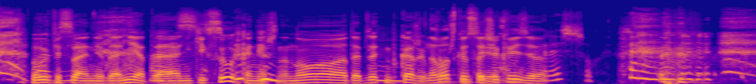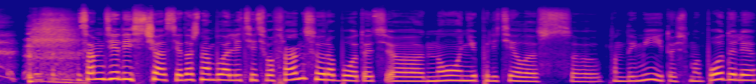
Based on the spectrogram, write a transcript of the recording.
в описании, да. Нет, А, никаких ссылок, конечно, но ты обязательно покажи. Ну вот кусочек видео. Хорошо. На самом деле сейчас я должна была лететь во Францию работать, э, но не полетела с э, пандемией, то есть мы подали,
